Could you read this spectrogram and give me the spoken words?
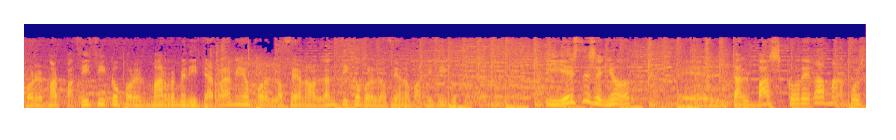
por el mar Pacífico, por el mar Mediterráneo, por el océano Atlántico, por el océano Pacífico. Y este señor, el tal Vasco de Gama, pues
